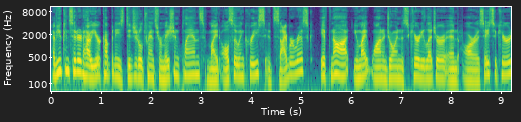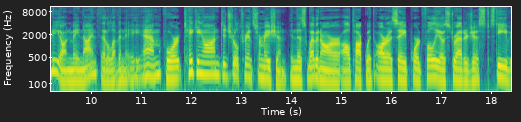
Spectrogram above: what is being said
Have you considered how your company's digital transformation plans might also increase its cyber risk? If not, you might want to join the Security Ledger and RSA Security on May 9th at 11 a.m. for Taking On Digital Transformation. In this webinar, I'll talk with RSA portfolio strategist Steve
